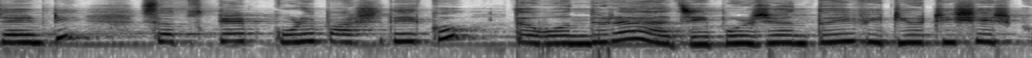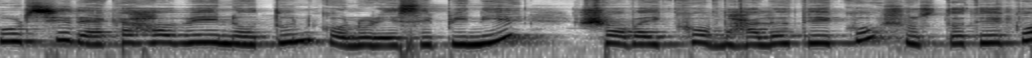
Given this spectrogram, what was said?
চ্যানেলটি সাবস্ক্রাইব করে পাশে দেখো তো বন্ধুরা, আজ এই পর্যন্তই। ভিডিওটি শেষ করছি। দেখা হবে নতুন কোনো রেসিপি নিয়ে। সবাই খুব ভালো থেকো, সুস্থ থেকো।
